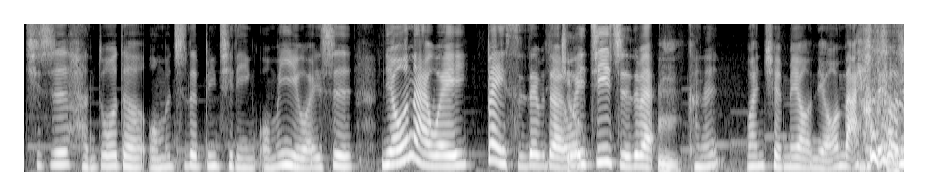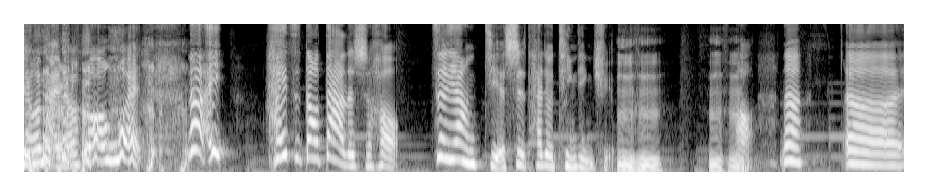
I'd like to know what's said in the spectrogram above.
其实很多的我们吃的冰淇淋，我们以为是牛奶为 base，对不对？为基质，对不对？嗯，可能完全没有牛奶，没有牛奶的风味。那哎、欸，孩子到大的时候这样解释，他就听进去。嗯哼，嗯哼。好，那呃，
